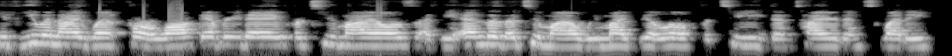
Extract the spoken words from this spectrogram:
if you and I went for a walk every day for two miles, at the end of the two mile, we might be a little fatigued and tired and sweaty.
